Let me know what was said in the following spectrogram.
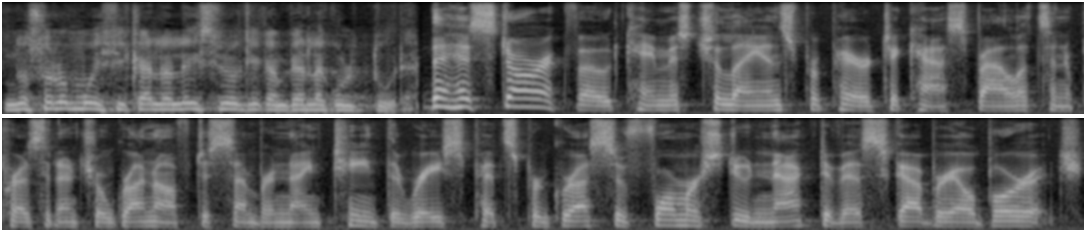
no solo modificar la ley, sino que cambiar la cultura. The historic vote came as Chileans prepared to cast ballots in a presidential runoff December 19th. The race pits progressive former student activist Gabriel Boric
